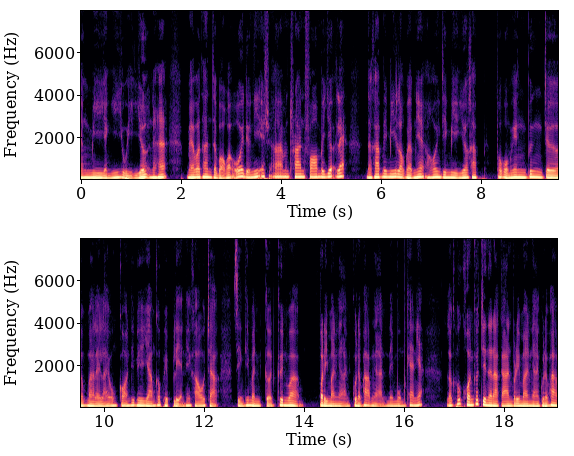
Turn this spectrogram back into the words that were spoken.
ยังมีอย่างนี้อยู่อีกเยอะนะฮะ แม้ว่าท่านจะบอกว่าโอ้ยเดี๋ยวนี้ HR มัน transform ไปเยอะแล้วนะครับ ไม่มีหรอกแบบนี้เอาจริงๆมีอีกเยอะครับ ราะผมยังเพิ่งเจอมาหลาย ๆ องค์กรที่พยายามเข้าไปเปลี่ยนให้เขาจากสิ่งที่มันเกิดขึ้นว่าปริมาณงานคุณภาพงานในมุมแค่นี้แล้วทุกคนก็จินตนาการปริมาณงานคุณภาพ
